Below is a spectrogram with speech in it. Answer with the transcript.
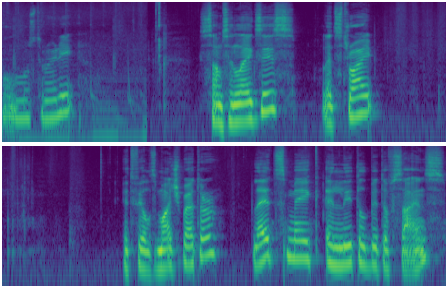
almost ready. Something like this. Let's try. It feels much better. Let's make a little bit of science.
